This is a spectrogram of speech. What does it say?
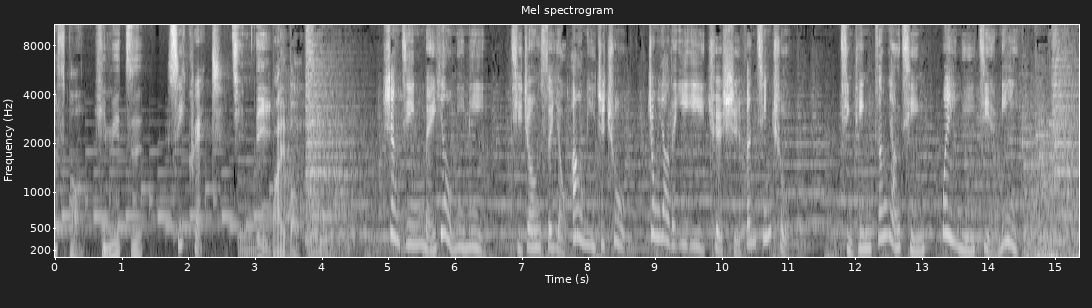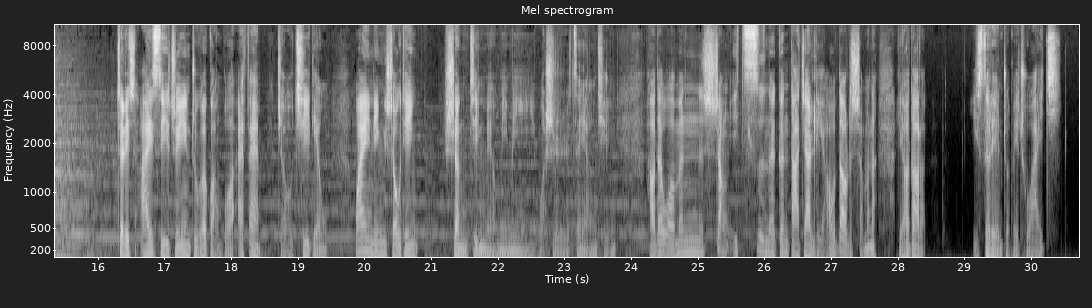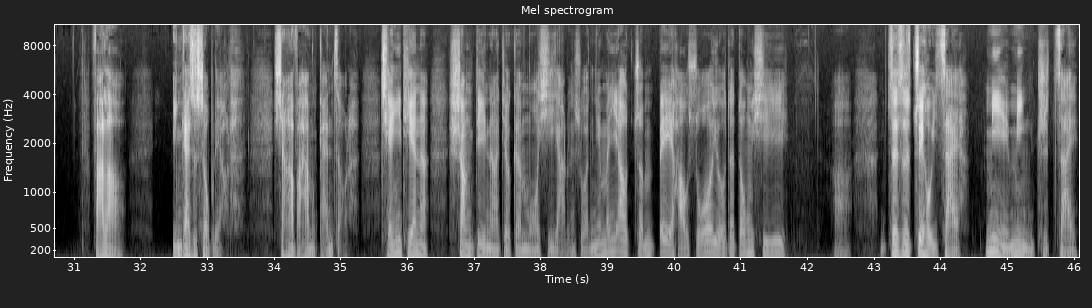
Gospel 秘密 Secret 经历 Bible 圣经没有秘密，其中虽有奥秘之处，重要的意义却十分清楚。请听曾阳晴为你解密。这里是 IC 之音主客广播 FM 九七点五，欢迎您收听《圣经没有秘密》，我是曾阳晴。好的，我们上一次呢跟大家聊到了什么呢？聊到了以色列人准备出埃及，法老应该是受不了了。想要把他们赶走了。前一天呢，上帝呢就跟摩西、亚伦说：“你们要准备好所有的东西啊！这是最后一灾啊，灭命之灾。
